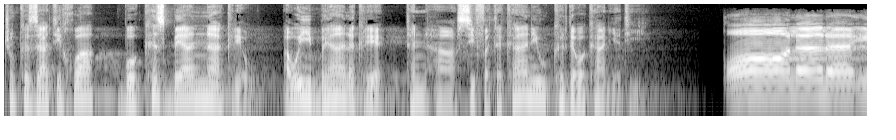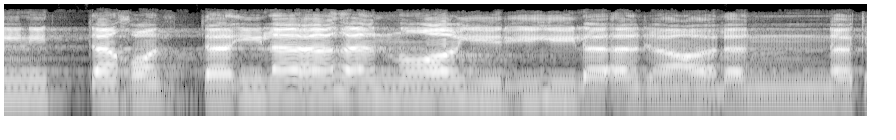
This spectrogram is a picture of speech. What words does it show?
چونکە ذاتی خوا بۆ کەس بەیان ناکرێ و ئەوەی بەیانەکرێ تەنها سیفەتەکانی و کردەوەکانیەتی قال لئن اتخذت اتخذت إلها غيري لأجعلنك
